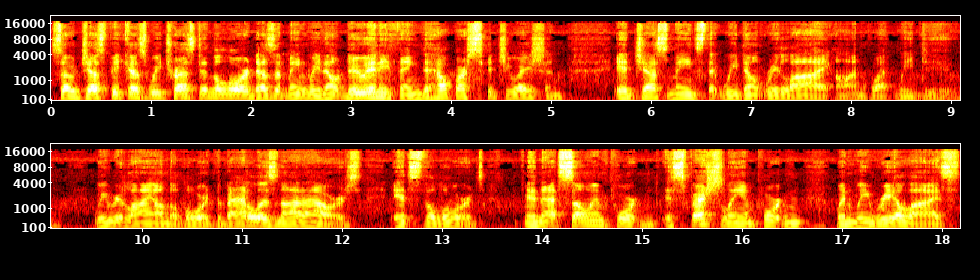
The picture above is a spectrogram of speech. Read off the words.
So just because we trust in the Lord doesn't mean we don't do anything to help our situation. It just means that we don't rely on what we do. We rely on the Lord. The battle is not ours, it's the Lord's. And that's so important, especially important when we realize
